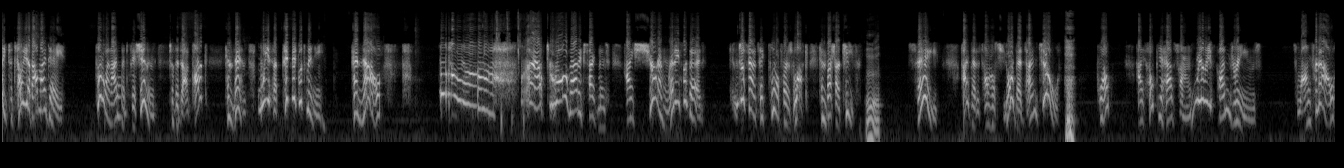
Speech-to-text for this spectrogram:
wait to tell you about my day. Pluto and I went fishing and to the dog park, and then we had a picnic with Minnie. And now, after all that excitement, I sure am ready for bed. Just gotta take Pluto for his walk and brush our teeth. Ugh. Say, I bet it's almost your bedtime, too. well, I hope you have some really fun dreams. So long for now,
